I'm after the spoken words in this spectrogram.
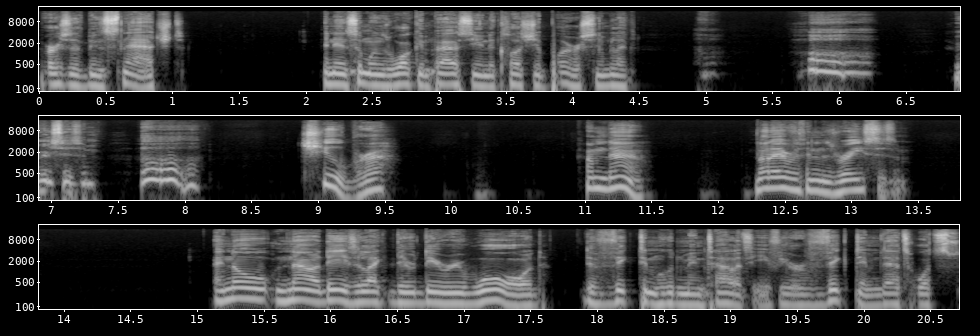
purse have been snatched, and then someone's walking past you and they clutch your purse and be like, "Oh, racism." Oh, chill, bruh. Calm down. Not everything is racism. I know nowadays, like they they reward the victimhood mentality. If you're a victim, that's what's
